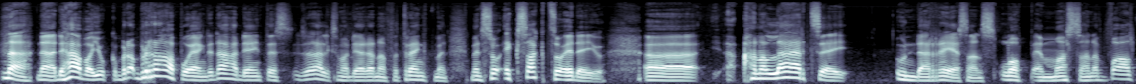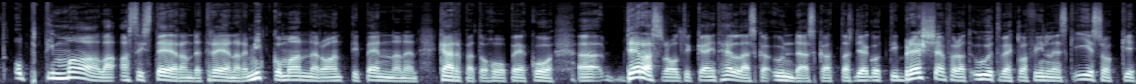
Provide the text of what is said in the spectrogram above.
nej, nej, det här var Jukka. Bra, bra poäng, det där hade jag inte ens, det där liksom hade jag redan förträngt, men, men så exakt så är det ju. Uh, han har lärt sig under resans lopp en massa. Han har valt optimala assisterande tränare, Mikko Manner och Antti Pennanen, Kärpät och HPK. Uh, eh, deras roll tycker jag inte heller ska underskattas. De har gått i bräschen för att utveckla finländsk ishockey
